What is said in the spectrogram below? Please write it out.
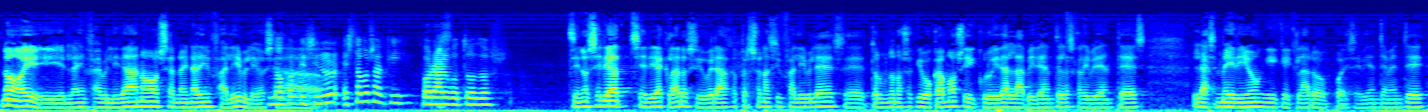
No, y, y la infalibilidad no, o sea, no hay nada infalible, o sea, no, porque si no, estamos aquí por algo todos. si no sería sería claro si hubiera personas infalibles, eh, todo el mundo nos equivocamos, incluidas las videntes, las clarividentes, las medium y que claro, pues evidentemente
